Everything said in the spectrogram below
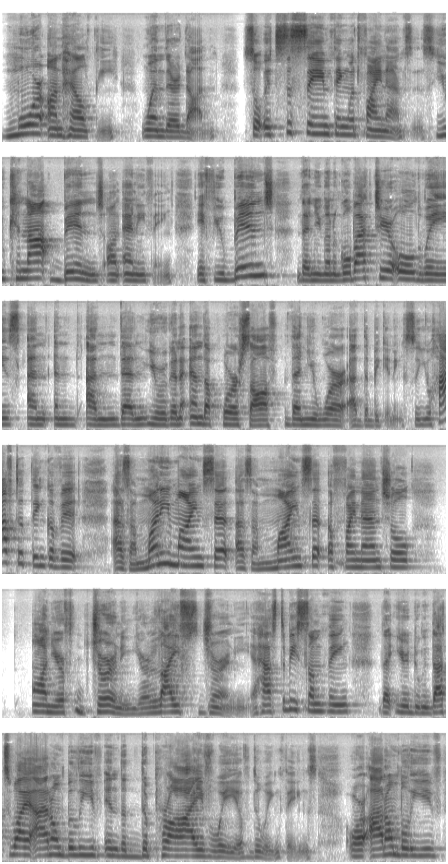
more unhealthy when they're done. So it's the same thing with finances. You cannot binge on anything. If you binge, then you're going to go back to your old ways and and and then you're going to end up worse off than you were at the beginning. So you have to think of it as a money mindset, as a mindset of financial on your journey, your life's journey. It has to be something that you're doing. That's why I don't believe in the deprive way of doing things. Or I don't believe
